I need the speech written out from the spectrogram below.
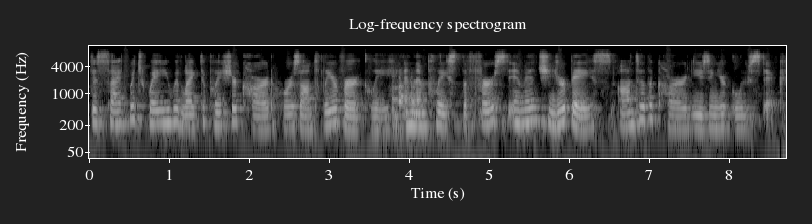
Decide which way you would like to place your card horizontally or vertically and then place the first image, your base, onto the card using your glue stick.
